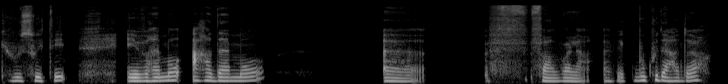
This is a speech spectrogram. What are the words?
que vous souhaitez et vraiment ardemment enfin voilà, avec beaucoup d'ardeur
